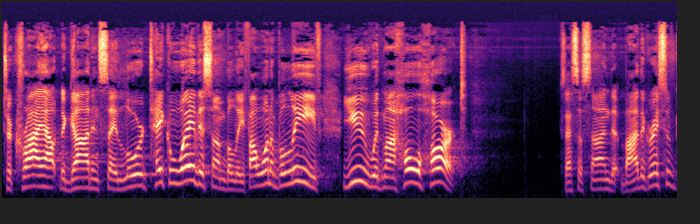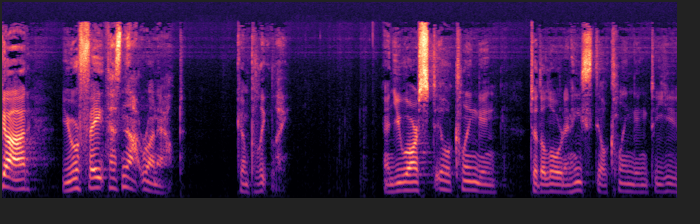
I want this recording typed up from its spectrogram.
to cry out to God and say, Lord, take away this unbelief. I want to believe you with my whole heart. Because that's a sign that by the grace of God, your faith has not run out completely. And you are still clinging to the Lord, and He's still clinging to you.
